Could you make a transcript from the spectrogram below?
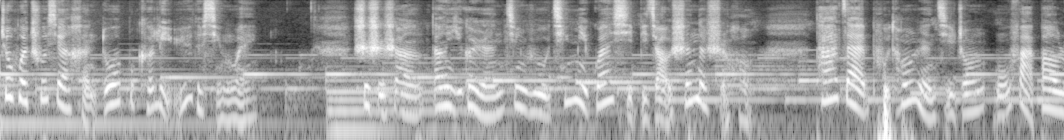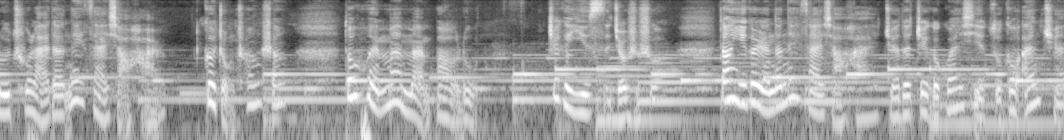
就会出现很多不可理喻的行为？事实上，当一个人进入亲密关系比较深的时候，他在普通人际中无法暴露出来的内在小孩，各种创伤，都会慢慢暴露。这个意思就是说，当一个人的内在小孩觉得这个关系足够安全，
